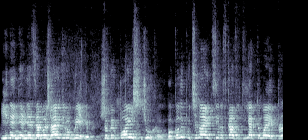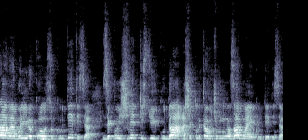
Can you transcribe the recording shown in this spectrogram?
І не, не, не забажають робити, щоб поїзд чухав. Бо коли починають всі розказувати, як то має праве або ліве колесо крутитися, з якою швидкістю і куди, а ще коли кажуть, що воно назад має крутитися,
